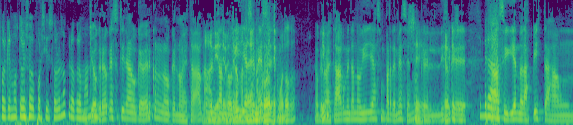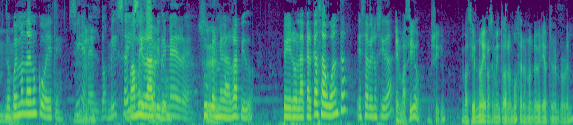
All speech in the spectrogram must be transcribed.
Porque el motor solo por sí solo no creo que lo manden. Yo creo que eso tiene algo que ver con lo que nos estaba No, comentando mandarán hace meses, cohete como ¿no? todo. Lo que Dime. nos estaba comentando Guille hace un par de meses, ¿no? Sí, que él creo dice que que, sí. Sí, pero- estaba siguiendo las pistas a un... Lo pueden mandar en un cohete. Sí, en el 2006 Va muy hizo el rápido. primer... eh, Súper Sí. mega rápido. Pero la carcasa aguanta esa velocidad. En vacío, sí. Vacío no hay rozamiento de la atmósfera, no debería tener problema.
